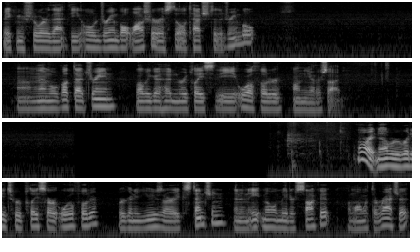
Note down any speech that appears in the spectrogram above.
making sure that the old drain bolt washer is still attached to the drain bolt. Um, and then we'll let that drain while we go ahead and replace the oil filter on the other side. Alright, now we're ready to replace our oil filter. We're going to use our extension and an 8mm socket along with the ratchet.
